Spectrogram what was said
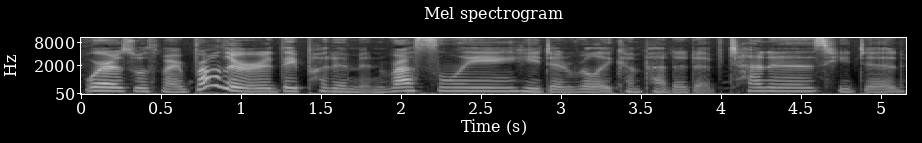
Whereas with my brother, they put him in wrestling. He did really competitive tennis. He did.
